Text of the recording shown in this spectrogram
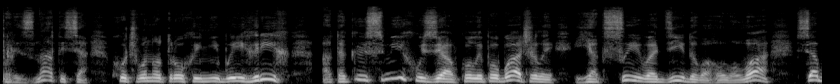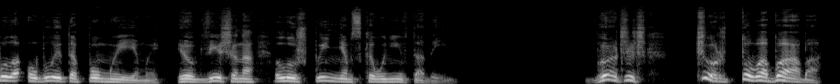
Признатися, хоч воно трохи ніби й гріх, а таки сміх узяв, коли побачили, як сива дідова голова вся була облита помиями і обвішана лушпинням з кавунів та динь. Бачиш, чортова баба.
